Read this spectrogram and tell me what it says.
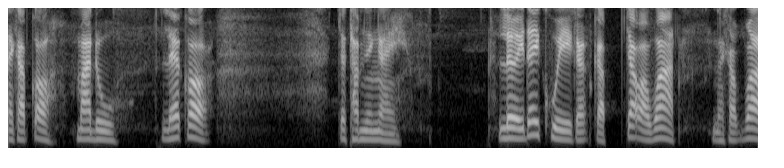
นะครับ ก็มาดูแล้วก็จะทำยังไง เลยได้คุยกับกับเจ้าอาวาสนะครับว่า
